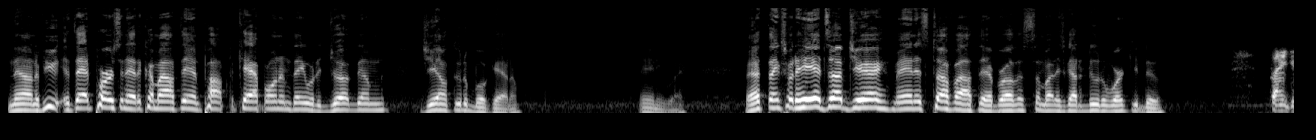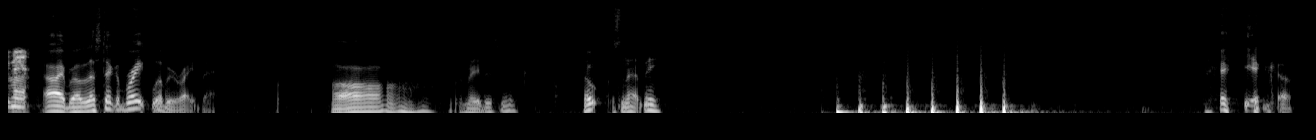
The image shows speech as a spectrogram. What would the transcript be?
Now, if you if that person had to come out there and pop the cap on him, they would have drugged them, jail through the book at them. Anyway, well, thanks for the heads up, Jerry. Man, it's tough out there, brother. Somebody's got to do the work you do. Thank you, man. All right, brother. Let's take a break. We'll be right back. Oh, maybe it's me. Nope, it's not me. There you go.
